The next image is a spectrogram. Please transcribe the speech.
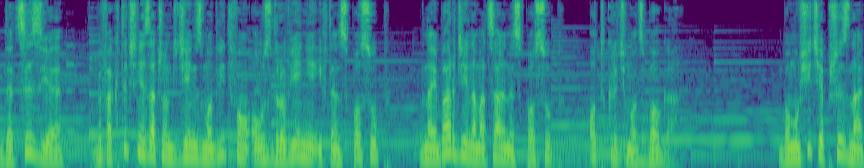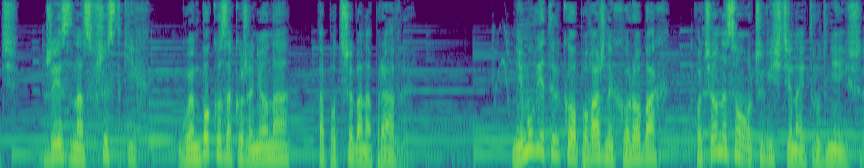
Decyzję, by faktycznie zacząć dzień z modlitwą o uzdrowienie i w ten sposób, w najbardziej namacalny sposób, odkryć moc Boga. Bo musicie przyznać, że jest w nas wszystkich głęboko zakorzeniona ta potrzeba naprawy. Nie mówię tylko o poważnych chorobach, choć one są oczywiście najtrudniejsze.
